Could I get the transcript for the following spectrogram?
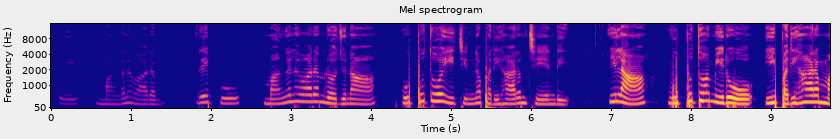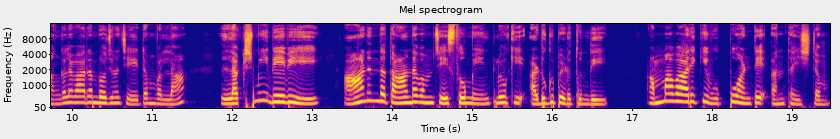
రేపే మంగళవారం. రేపు మంగళవారం రోజున ఉప్పుతో ఈ చిన్న పరిహారం చేయండి. ఇలా ఉప్పుతో మీరు ఈ పరిహారం మంగళవారం రోజున చేయటం వల్ల లక్ష్మీదేవి ఆనంద తాండవం చేస్తూ మీ ఇంట్లోకి అడుగు పెడుతుంది. అమ్మవారికి ఉప్పు అంటే అంత ఇష్టం.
